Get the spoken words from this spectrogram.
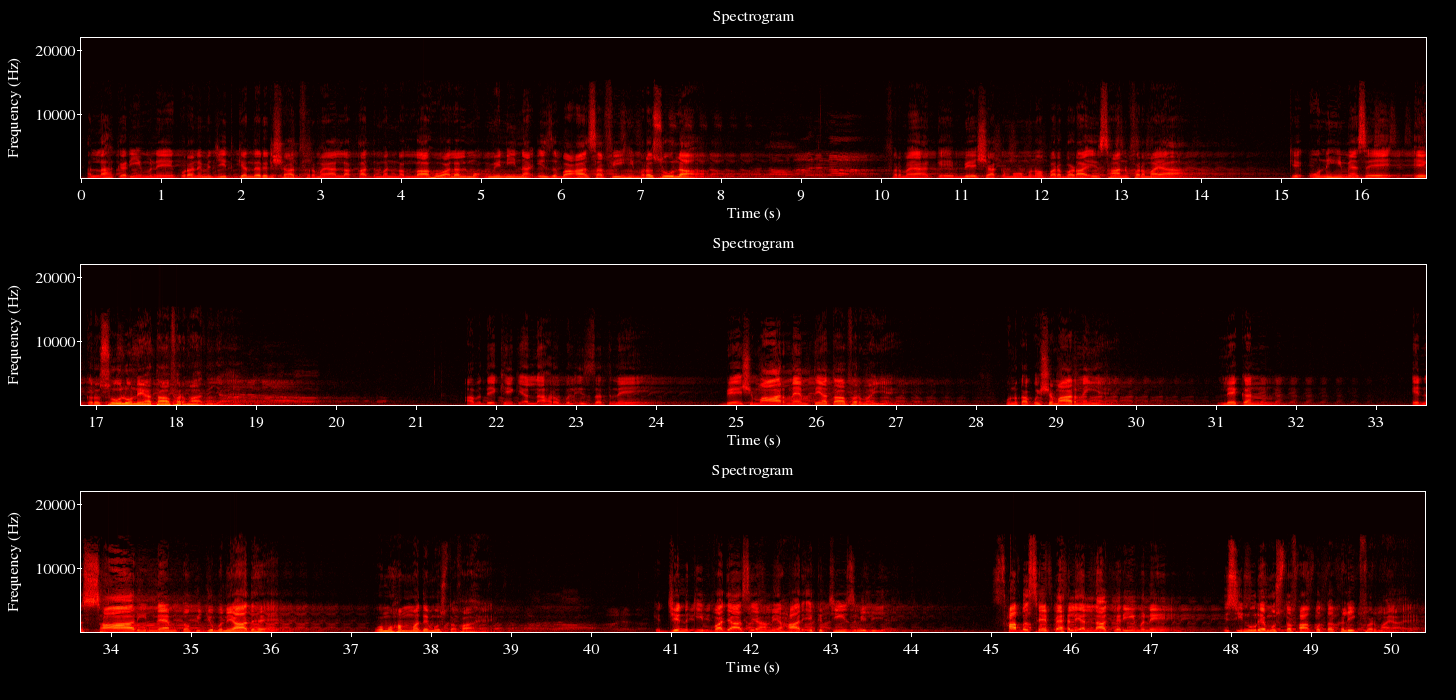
अल्लाह करीम ने कुरान मजीद के अंदर इरशाद फरमाया, लक़द मन अल्लाह इज़ बासफ़ीहिम रसूला। फरमाया कि बेशक मोमनों पर बड़ा एहसान फरमाया कि उन्हीं में से एक रसूल उन्हें अता फरमा दिया है। अब देखें कि अल्लाह रब्बुल इज़्ज़त ने बेशुमार नेमतें अता फरमाई है। उनका कोई शुमार नहीं है। लेकिन इन सारी नेमतों की जो बुनियाद है, वो मोहम्मद मुस्तफ़ा है। कि जिनकी वजह से हमें हर एक चीज़ मिली है। सबसे पहले अल्लाह करीम ने इसी नूर मुस्तफ़ा को तखलीक फरमाया है।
